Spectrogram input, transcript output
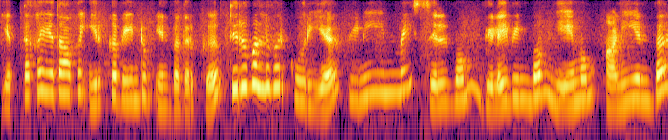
எத்தகையதாக இருக்க வேண்டும் என்பதற்கு திருவள்ளுவர் கூறிய பிணியின்மை செல்வம் விளைவின்பம் ஏமம் அணி என்ப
